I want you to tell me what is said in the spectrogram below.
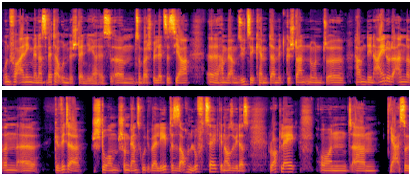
und vor allen Dingen, wenn das Wetter unbeständiger ist. Ähm, zum Beispiel letztes Jahr äh, haben wir am Südseecamp damit gestanden und äh, haben den ein oder anderen äh, Gewitter Sturm schon ganz gut überlebt. Das ist auch ein Luftzelt, genauso wie das Rock Lake. Und ähm, ja, ist so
